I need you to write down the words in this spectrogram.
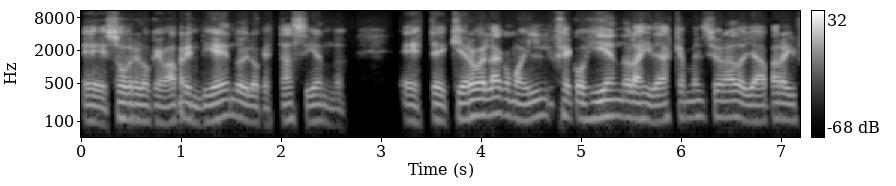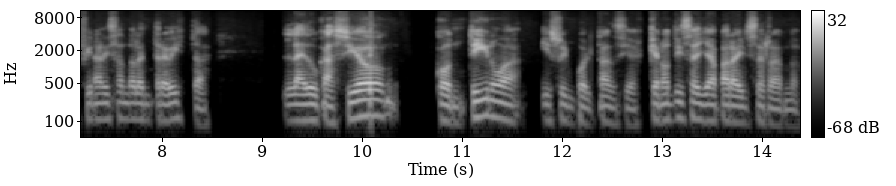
eh, sobre lo que va aprendiendo y lo que está haciendo. Este, quiero, ¿verdad? Como ir recogiendo las ideas que han mencionado ya para ir finalizando la entrevista. La educación continua y su importancia. ¿Qué nos dice ya para ir cerrando?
